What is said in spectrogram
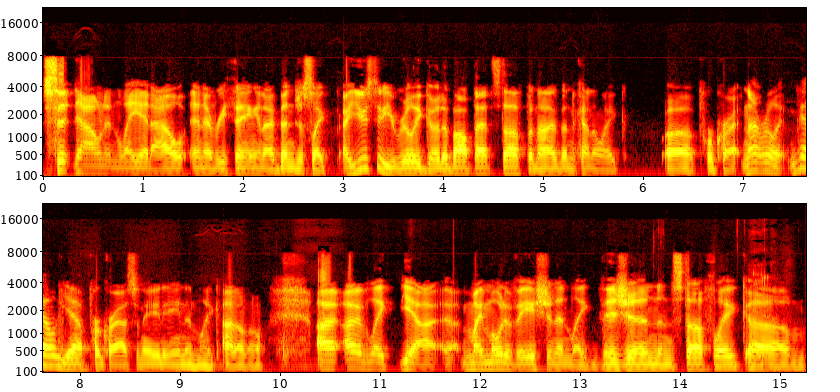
sit down and lay it out and everything. And I've been just like, I used to be really good about that stuff, but now I've been kind of like uh procrast not really well yeah procrastinating and like i don't know. I i've like yeah my motivation and like vision and stuff like um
